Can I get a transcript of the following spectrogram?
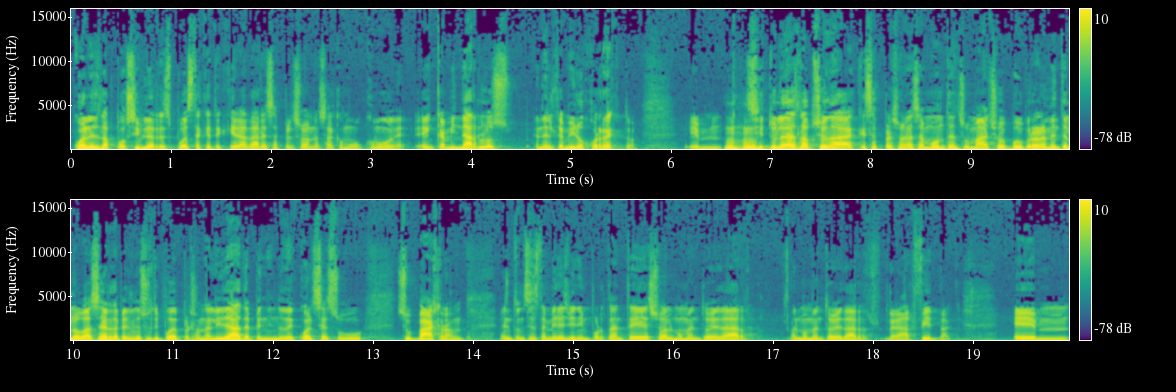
cuál es la posible respuesta que te quiera dar esa persona, o sea, como, como encaminarlos en el camino correcto. Eh, uh -huh. Si tú le das la opción a que esa persona se monte en su macho, muy probablemente lo va a hacer dependiendo de su tipo de personalidad, dependiendo de cuál sea su, su background. Entonces también es bien importante eso al momento de dar al momento de dar, de dar feedback. Eh,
